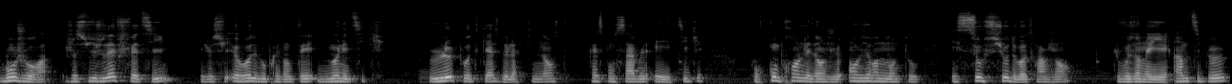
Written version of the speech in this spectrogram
Bonjour, je suis Joseph Chouetti et je suis heureux de vous présenter Monétique, le podcast de la finance responsable et éthique pour comprendre les enjeux environnementaux et sociaux de votre argent, que vous en ayez un petit peu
